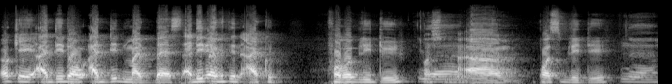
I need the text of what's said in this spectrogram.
okay, I did all, I did my best. I did everything I could probably do, Possibly. um, possibly do Yeah.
